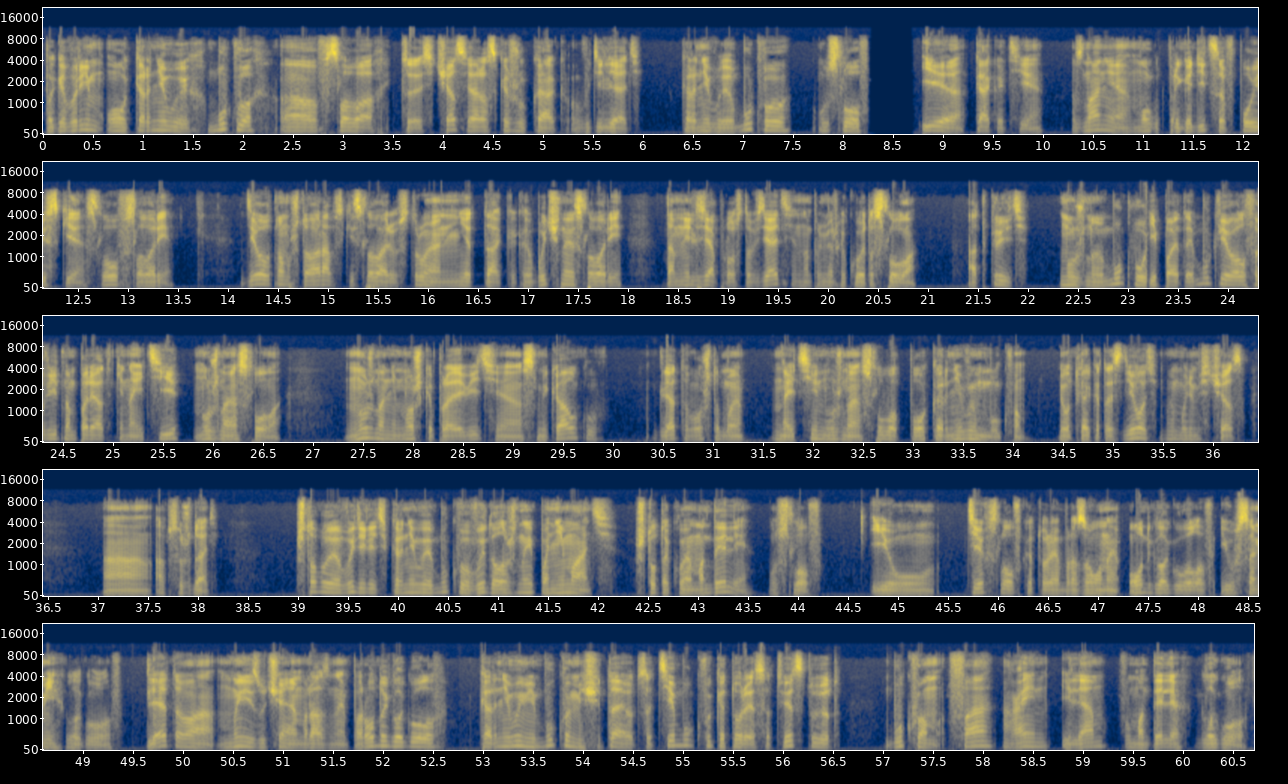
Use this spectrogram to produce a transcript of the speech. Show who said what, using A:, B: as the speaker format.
A: Поговорим о корневых буквах э, в словах. То сейчас я расскажу, как выделять корневые буквы у слов и как эти знания могут пригодиться в поиске слов в словаре. Дело в том, что арабский словарь устроен не так, как обычные словари. Там нельзя просто взять, например, какое-то слово, открыть нужную букву и по этой букве в алфавитном порядке найти нужное слово. Нужно немножко проявить э, смекалку для того, чтобы найти нужное слово по корневым буквам. И вот как это сделать, мы будем сейчас а, обсуждать. Чтобы выделить корневые буквы, вы должны понимать, что такое модели у слов и у тех слов, которые образованы от глаголов и у самих глаголов. Для этого мы изучаем разные породы глаголов. Корневыми буквами считаются те буквы, которые соответствуют буквам фа, райн и лям в моделях глаголов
